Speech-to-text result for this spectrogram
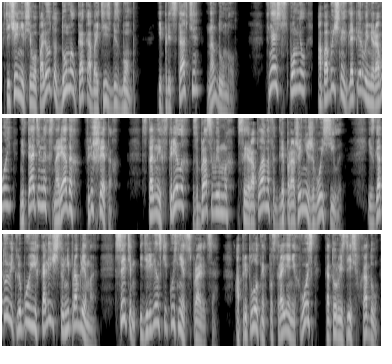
в течение всего полета думал, как обойтись без бомб. И представьте, надумал. Князь вспомнил об обычных для Первой мировой метательных снарядах-флешетах, стальных стрелах, сбрасываемых с аэропланов для поражения живой силы. Изготовить любое их количество не проблема. С этим и деревенский кузнец справится. А при плотных построениях войск, которые здесь в ходу,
